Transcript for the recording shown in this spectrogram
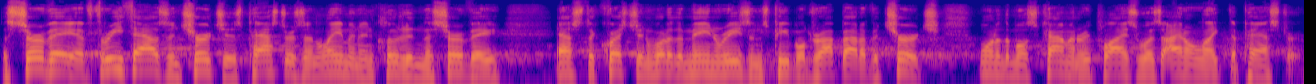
A survey of 3,000 churches, pastors and laymen included in the survey, asked the question, what are the main reasons people drop out of a church? One of the most common replies was, I don't like the pastor.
